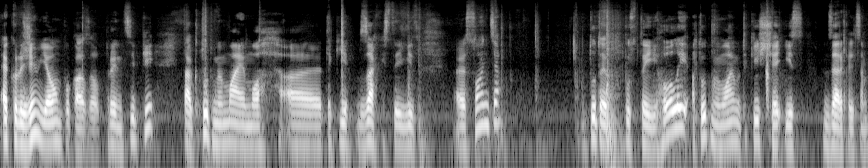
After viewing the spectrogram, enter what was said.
Екорежим я вам показував. В принципі, так, тут ми маємо е, такі захисти від е, сонця. Тут пустий голий, а тут ми маємо такий ще із дзеркальцем.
